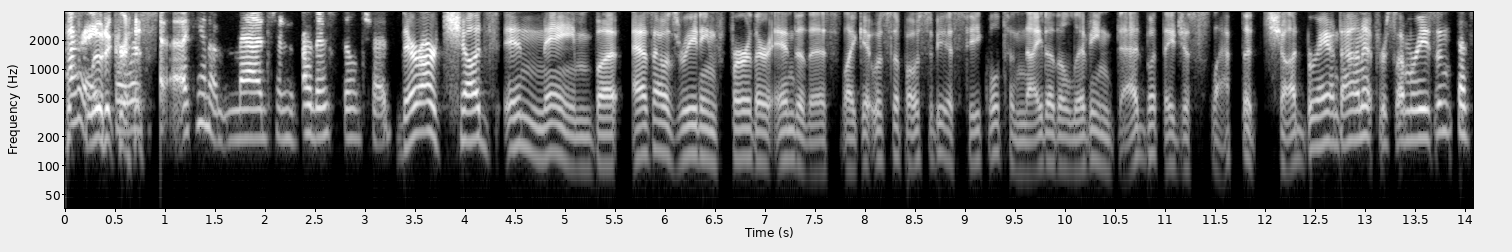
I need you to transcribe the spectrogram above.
It's right, ludicrous. So I can't imagine. Are there still chuds? There are chuds in name, but as I was reading further into this, like it was supposed to be a sequel to Night of the Living Dead, but they just slapped the chud brand on it for some reason. That's,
